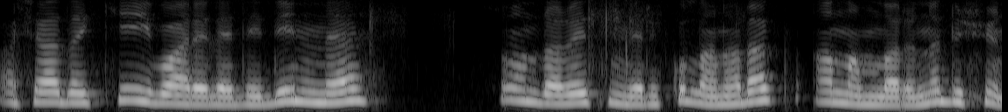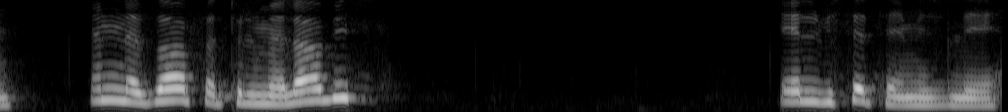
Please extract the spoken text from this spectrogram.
Aşağıdaki ibareleri dinle. Sonra resimleri kullanarak anlamlarını düşün. En nezafetül melabis elbise temizliği.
